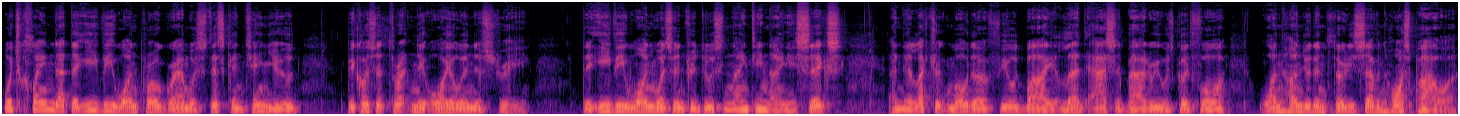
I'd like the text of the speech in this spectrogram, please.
which claimed that the EV1 program was discontinued because it threatened the oil industry. The EV1 was introduced in 1996, and the electric motor fueled by lead acid battery was good for 137 horsepower.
